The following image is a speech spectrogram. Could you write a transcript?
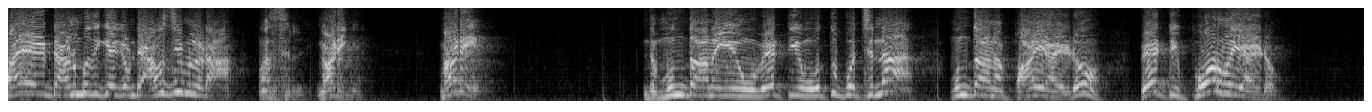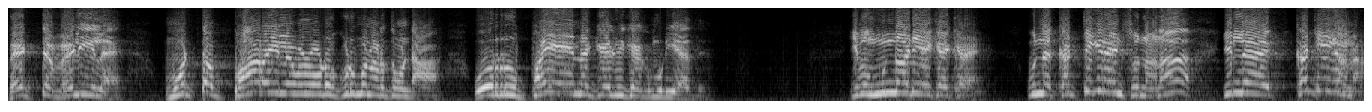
பையன்கிட்ட அனுமதி கேட்க வேண்டிய அவசியம் இல்லடா. மாஸ்டர் மாடிங்க மாடி இந்த முந்தானையும் வேட்டியும் ஒத்து போச்சுன்னா முந்தான பாயாயிடும் வேட்டி போர்வை ஆயிடும் வெட்ட வெளியில மொட்டை பாறையில இவளோட குடும்பம் நடத்தும்டா ஒரு பையன் என்ன கேள்வி கேட்க முடியாது. இவன் முன்னாடியே கேக்குறேன் உன்னை கட்டிக்கிறேன்னு சொன்னானா? இல்ல கட்டிக்கிறானா?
